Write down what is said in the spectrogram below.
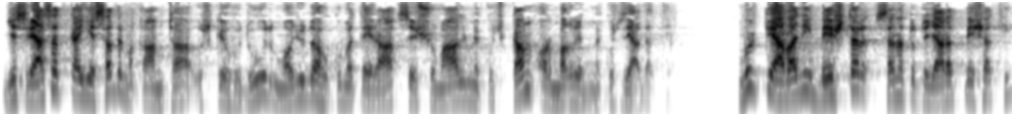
جس ریاست کا یہ صدر مقام تھا، اس کے حدود موجودہ حکومت عراق سے شمال میں کچھ کم اور مغرب میں کچھ زیادہ تھے۔ ملک کی آبادی بیشتر صنعت و تجارت پیشہ تھی۔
